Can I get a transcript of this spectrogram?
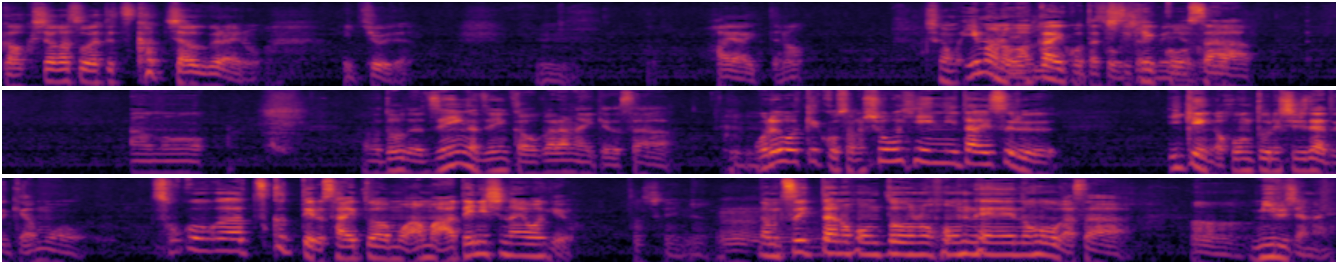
学者がそうやって使っちゃうぐらいの勢いで。うん。早いってな。しかも今の若い子たちって結構さあのどうだ全員が全員かわからないけどさ俺は結構その商品に対する意見が本当に知りたい時はもうそこが作ってるサイトはもうあんま当てにしないわけよ。確かにね。うん。でもツイッターの本当の本音の方がさあ見るじゃない？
